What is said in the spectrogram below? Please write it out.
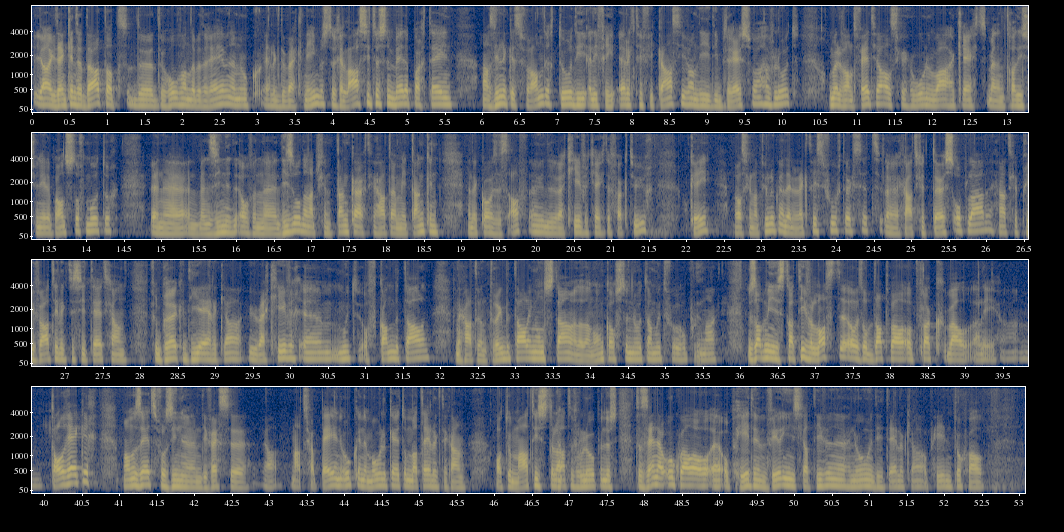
Ja, ik denk inderdaad dat de, de rol van de bedrijven en ook eigenlijk de werknemers, de relatie tussen beide partijen aanzienlijk is veranderd door die elektrificatie van die, die bedrijfswagenvloot. Omwille van het feit, ja, als je gewoon een wagen krijgt met een traditionele brandstofmotor, een, eh, een benzine of een eh, diesel, dan heb je een tankkaart, je gaat daarmee tanken en de kous is af. De werkgever krijgt de factuur. Oké, als je natuurlijk met een elektrisch voertuig zit, uh, gaat je thuis opladen, gaat je private elektriciteit gaan verbruiken die eigenlijk ja, je werkgever uh, moet of kan betalen. En dan gaat er een terugbetaling ontstaan, waar dan onkostennota moet voor opgemaakt. Dus administratieve lasten is op dat wel, op vlak wel uh, talrijker. Maar anderzijds voorzien diverse ja, maatschappijen ook in de mogelijkheid om dat eigenlijk te gaan automatisch te laten verlopen. Dus er zijn daar ook wel al uh, op heden veel initiatieven uh, genomen die het eigenlijk ja, op heden toch wel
